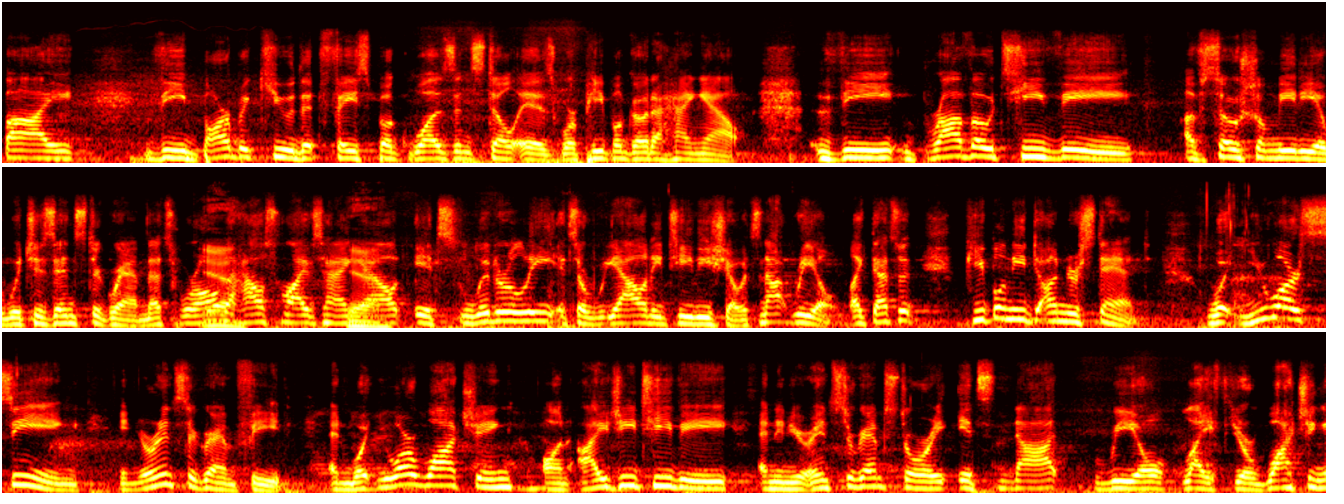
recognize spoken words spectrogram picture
by the barbecue that Facebook was and still is, where people go to hang out, the Bravo TV of social media, which is Instagram. That's where all Yeah. the housewives hang Yeah. out. It's literally it's a reality TV show. It's not real. Like that's what people need to understand. What you are seeing in your Instagram feed and what you are watching on IGTV and in your Instagram story, it's not real life. You're watching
